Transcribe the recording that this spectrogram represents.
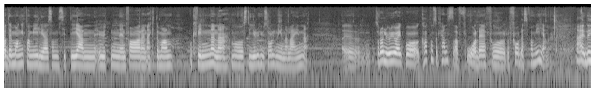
at det er mange familier som sitter igjen uten en far, en ektemann, og kvinnene må styre husholdningen alene. Eh, Så da lurer jeg på hva konsekvenser får det for, for disse familiene? Nei, det,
